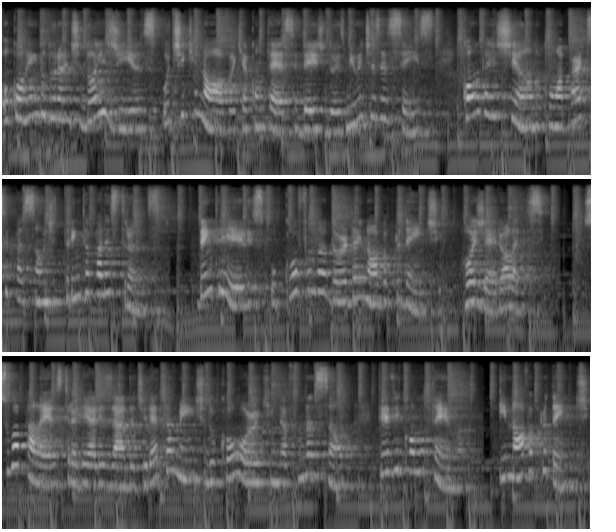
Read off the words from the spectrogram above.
Ocorrendo durante dois dias, o TIC Nova, que acontece desde 2016, conta este ano com a participação de 30 palestrantes, dentre eles o cofundador da Inova Prudente, Rogério Alessi. Sua palestra, realizada diretamente do coworking da Fundação, teve como tema Inova Prudente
